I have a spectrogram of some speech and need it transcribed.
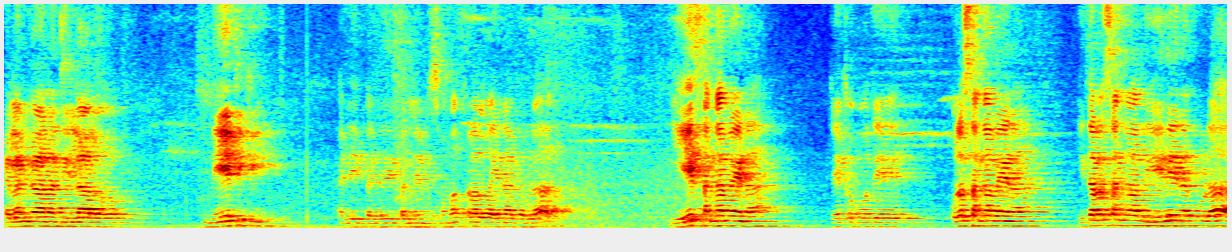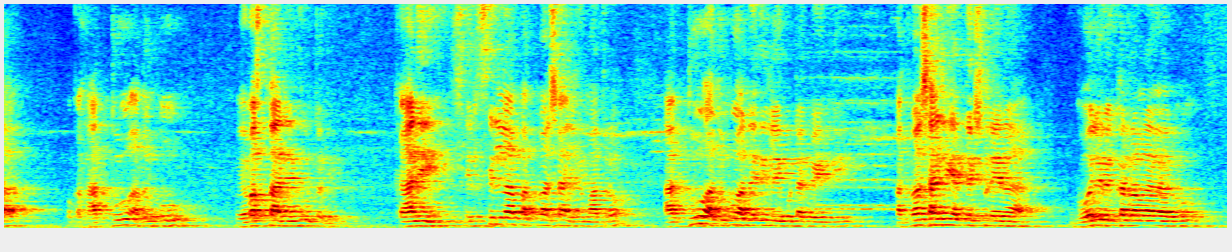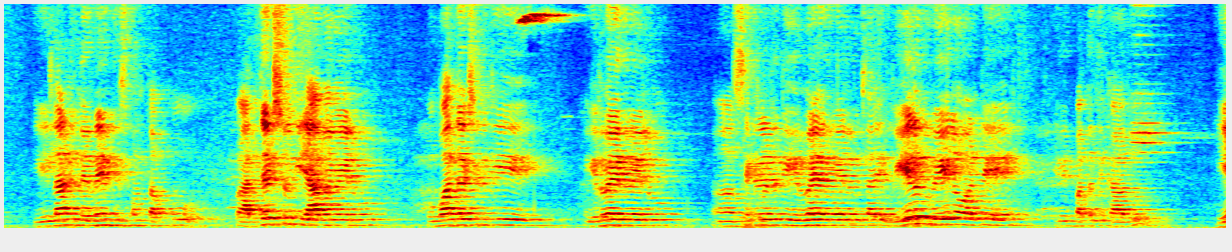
తెలంగాణ జిల్లాలో నేటికి అది పది పన్నెండు సంవత్సరాలు అయినా కూడా ఏ సంఘమైనా లేకపోతే కుల సంఘమైనా ఇతర సంఘాలు ఏదైనా కూడా ఒక హద్దు అదుపు వ్యవస్థ అనేది ఉంటుంది. కానీ సిరిసిల్ల పద్మశాలికి మాత్రం హద్దు అదుపు అనేది లేకుండా పోయింది. పద్మశాలి అధ్యక్షుడైన గోలి వెంకటరమణ గారు ఇలాంటి నిర్ణయం తీసుకుని తప్పు అధ్యక్షుడికి యాభై వేలు ఉపాధ్యక్షుడికి ఇరవై ఐదు వేలు సెక్రటరీకి ఇరవై ఐదు వేలు ఇట్లా వేలకు వేలు అంటే ఇది పద్ధతి కాదు.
